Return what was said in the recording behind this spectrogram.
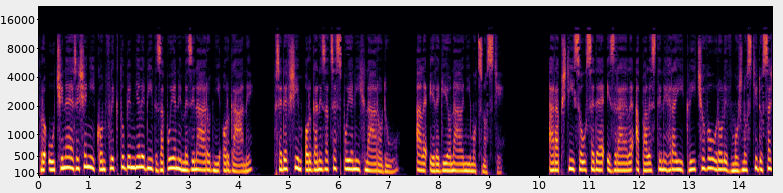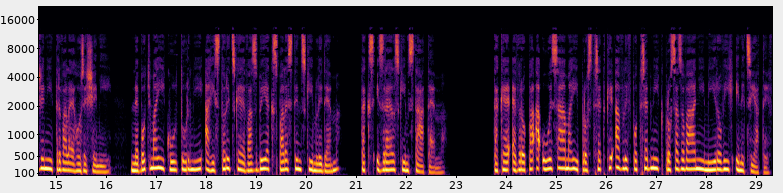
Pro účinné řešení konfliktu by měly být zapojeny mezinárodní orgány, především Organizace spojených národů, ale i regionální mocnosti. Arabští sousedé Izraele a Palestiny hrají klíčovou roli v možnosti dosažení trvalého řešení, neboť mají kulturní a historické vazby jak s palestinským lidem, tak s izraelským státem. Také Evropa a USA mají prostředky a vliv potřebný k prosazování mírových iniciativ.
